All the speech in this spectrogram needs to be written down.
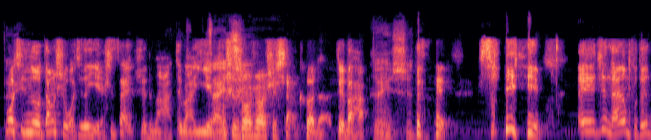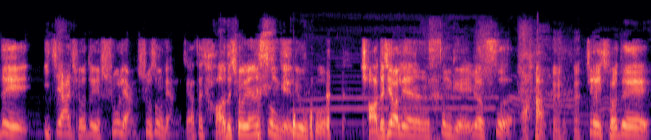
波切蒂诺当时我记得也是在职的吧，对吧？也不是说说是下课的，对吧？对，是的，所以，哎，这南安普顿队一家球队输两输送两家，他好的球员送给利物浦，好的教练送给热刺啊，这个球队。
